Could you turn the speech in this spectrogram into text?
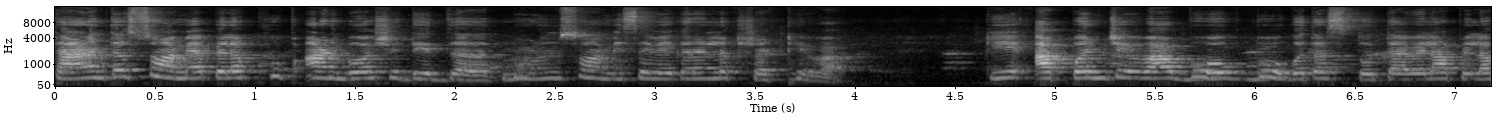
त्यानंतर स्वामी आपल्याला खूप अनुभव असे देत जातात. म्हणून स्वामी सेवेकरांनी लक्षात ठेवा. की आपण जेव्हा भोग भोगत असतो त्यावेळेला आपल्याला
